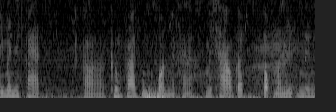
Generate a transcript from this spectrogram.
นี้บรรยากาศครึ้มฟ้าครึ้มฝนนะคะ เมื่อเช้าก็ตกมานิดนึง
